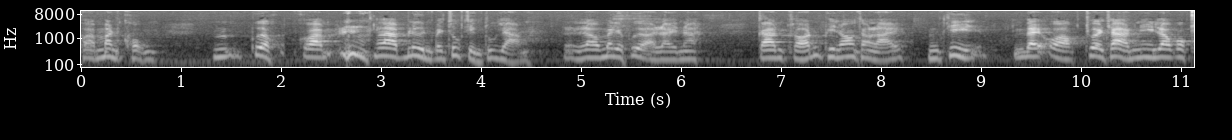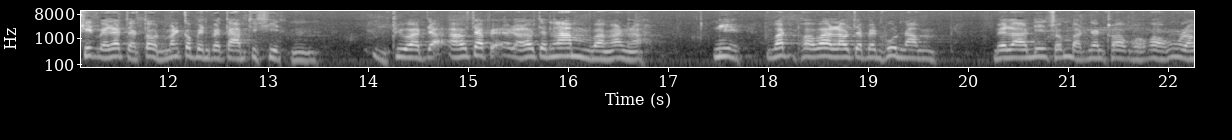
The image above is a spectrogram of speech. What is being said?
ความมั่นคง เพื่อความราบลื่นไปทุกสิ่งทุกอย่าง เราไม่ได้เพื่ออะไรนะ การสอนพี่น้องทั้งหลายที่ได้ออกช่วยชาตินี้เราก็คิดไว้แล้วแต่ต้นมันก็เป็นไปตามที่คิดอืมที่ว่าจะเอาจะเราจะนำว่างั้นนะนี่ วัดเพราะว่าเราจะเป็นผู้นำเวลานี้สมบัติเงินทองของของเรา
